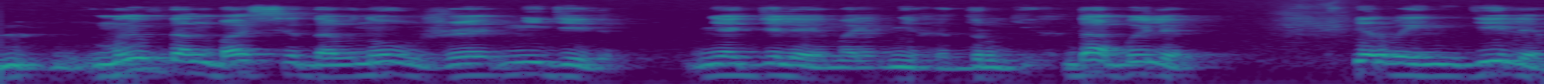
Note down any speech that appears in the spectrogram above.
Мы в Донбассе давно уже не делим, не отделяем одних от других. Да, были в первые недели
